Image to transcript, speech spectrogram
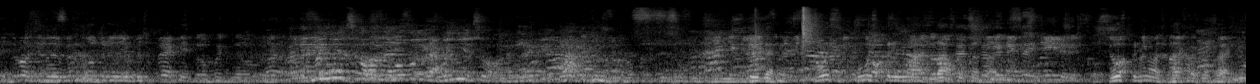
підрозділи внутрішньої безпеки. Мені цього не говорить, мені цього не говорить. Ігор, пусть, пусть при нас указання. Пусть при нас дасть указання.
